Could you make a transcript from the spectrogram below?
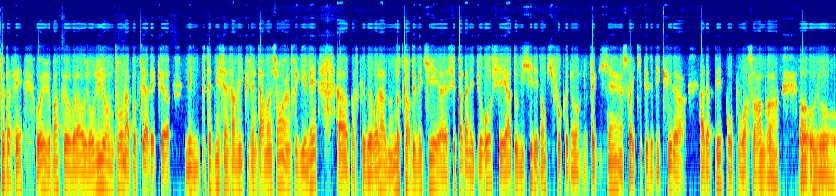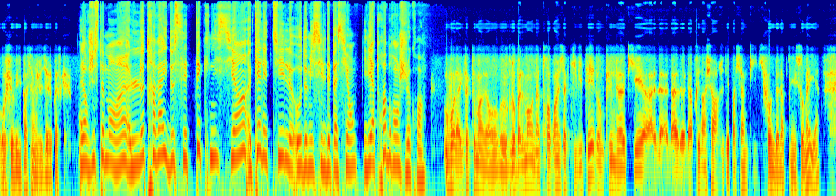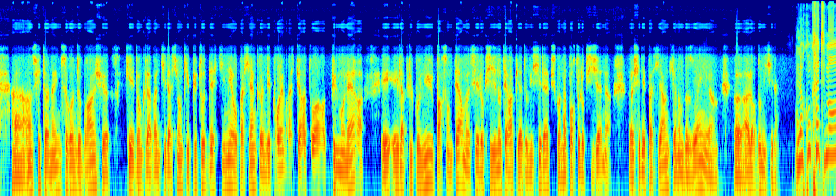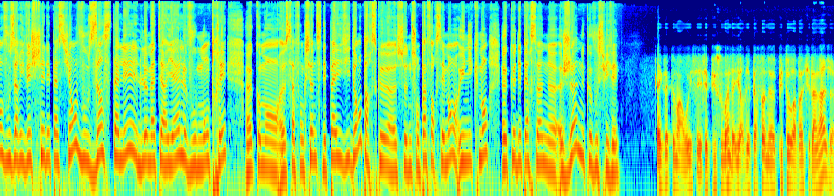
tout à fait. Oui, je pense que voilà, aujourd'hui, on tourne à peu près avec euh, peut-être 1500 véhicules d'intervention, entre guillemets, euh, parce que ben, voilà, notre corps de métier, euh, c'est pas dans les bureaux, c'est à domicile, et donc il faut que nos, techniciens soient équipés de véhicules adaptés pour pouvoir se rendre au, au, cheville patient, je dirais presque. Alors justement, hein, le travail de ces techniciens, quel est-il au domicile des patients? Il y a trois branches, je crois. Voilà, exactement. Globalement, on a trois branches d'activité. Donc une euh, qui est euh, la, prise en charge des patients qui, font de l'apnée du sommeil. Hein. Euh, ensuite, on a une seconde branche qui est donc la ventilation, qui est plutôt destinée aux patients qui ont des problèmes respiratoires pulmonaires. Et, la plus connue par son terme, c'est l'oxygénothérapie à domicile, hein, puisqu'on apporte l'oxygène chez des patients qui en ont besoin à leur domicile. Alors concrètement, vous arrivez chez les patients, vous installez le matériel, vous montrez euh, comment euh, ça fonctionne. Ce n'est pas évident parce que euh, ce ne sont pas forcément uniquement que des personnes jeunes que vous suivez. Exactement, oui, c'est plus souvent d'ailleurs des personnes plutôt avancées dans l'âge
